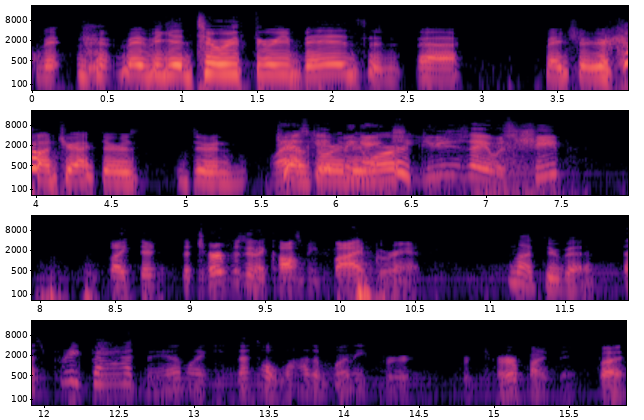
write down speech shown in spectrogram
Maybe get two or three bids and uh, make sure your contractor's doing trustworthy Landscaping ain't work. You just say it was cheap? Like the the turf is gonna cost me five grand. Not too bad. That's pretty bad, man. Like that's a lot of money for for turf, I think. But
